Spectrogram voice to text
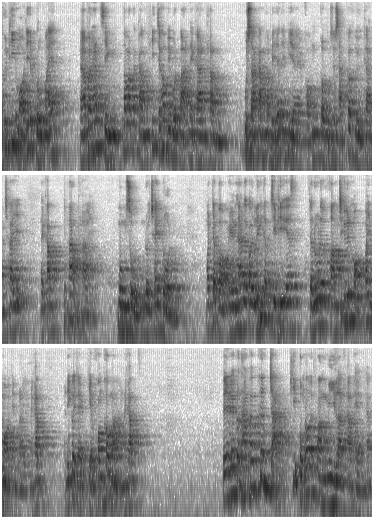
พื้นที่เหมาะที่จะปลูกไหมนะเพราะฉะนั้นสิ่งนวัตกรรมที่จะเข้ามีบทบาทในการทำอุตสาหกรรมการผลิตยาในเบียของกรมปศุสัตว์ก็คือการใช้นะครับภาพถ่ายมุมสูงโดยใช้โดรน มันจะบอกเองนะแล้วก็ลิงก์กับ GPS จะรู้เลยว่าความชื้นเหมาะไม่เหมาะอย่างไรนะครับ อันนี้ก็จะเกี่ยวข้องเข้ามานะครับแต่ยังไงก็ตามครับเครื่องจักรที่ผมเล่าให้ฟังมีราคาแพงครับ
